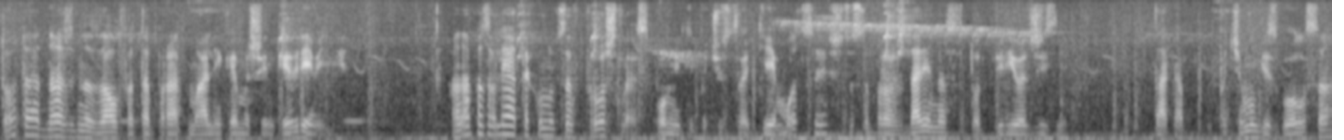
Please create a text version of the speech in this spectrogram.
Кто-то однажды назвал фотоаппарат маленькой машинкой времени. Она позволяет окунуться в прошлое, вспомнить и почувствовать те эмоции, что сопровождали нас в тот период жизни. Так, а почему без голоса?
